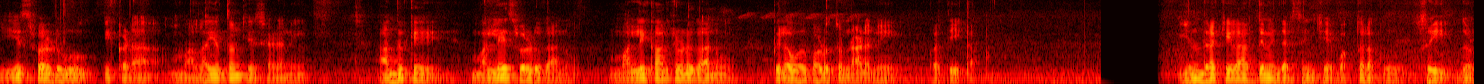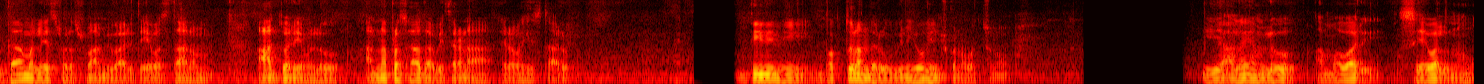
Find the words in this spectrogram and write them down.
ఈశ్వరుడు ఇక్కడ మల్ల యుద్ధం చేశాడని. అందుకే మల్లేశ్వరుడుగాను మల్లికార్జునుడుగాను పిలువబడుతున్నాడని ప్రతీక. ఇంద్రకీలాద్రిని దర్శించే భక్తులకు శ్రీ దుర్గామల్లేశ్వర స్వామి వారి దేవస్థానం ఆధ్వర్యంలో అన్నప్రసాద వితరణ నిర్వహిస్తారు. దీనిని భక్తులందరూ వినియోగించుకునవచ్చును. ఈ ఆలయంలో అమ్మవారి సేవలను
